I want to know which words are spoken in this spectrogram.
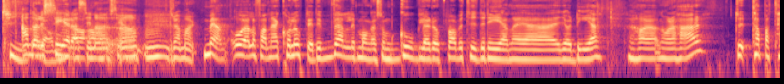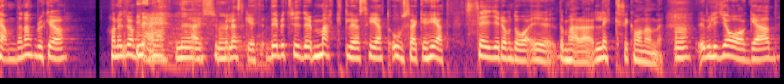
tyda Analysera dem. Ja, sina ja, dem. mm, drömmar. Men, och i alla fall när jag kollar upp det, det är väldigt många som googlar upp vad betyder det när jag gör det. Har jag några här? Tappa tänderna brukar jag. Har ni drömt om Nej, det? nej, nej, superläskigt. Det betyder maktlöshet, osäkerhet, säger de då i de här lexikonen. Det blir jagad,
